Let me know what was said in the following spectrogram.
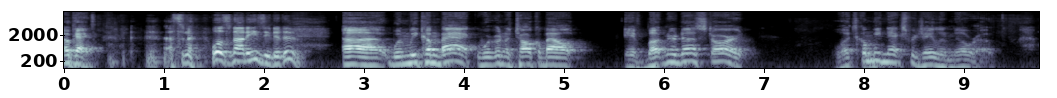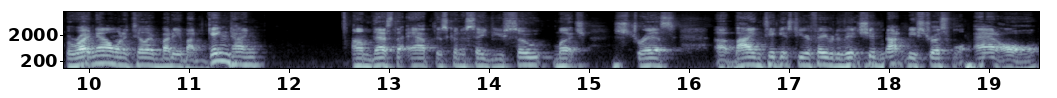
okay, that's not well. It's not easy to do. Uh, when we come back, we're going to talk about if Buchner does start, what's going to be next for Jalen Milroe? But right now, I want to tell everybody about Game Time. Um, that's the app that's going to save you so much stress. Uh, buying tickets to your favorite event should not be stressful at all.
